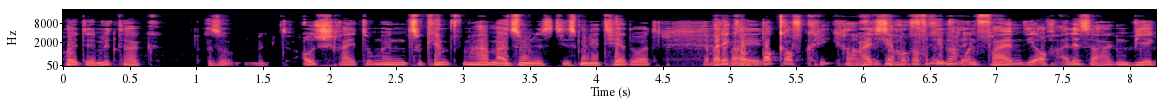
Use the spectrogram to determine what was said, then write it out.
heute Mittag also mit Ausschreitungen zu kämpfen haben, also zumindest das Militär dort, Ja, weil die keinen Bock auf Krieg haben. weil die keinen Bock auf Krieg haben und vor allem die auch alle sagen, wir,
